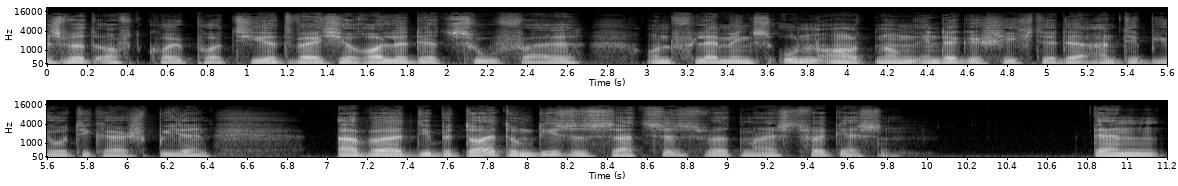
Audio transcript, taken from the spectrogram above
Es wird oft kolportiert, welche Rolle der Zufall und Flemings Unordnung in der Geschichte der Antibiotika spielen, aber die Bedeutung dieses Satzes wird meist vergessen. Denn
